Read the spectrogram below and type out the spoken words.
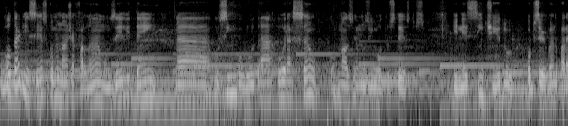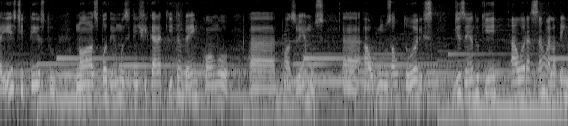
O altar de incenso, como nós já falamos, ele tem ah, o símbolo da oração, como nós vemos em outros textos. E nesse sentido, observando para este texto, nós podemos identificar aqui também como ah, nós vemos ah, alguns autores dizendo que a oração ela tem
